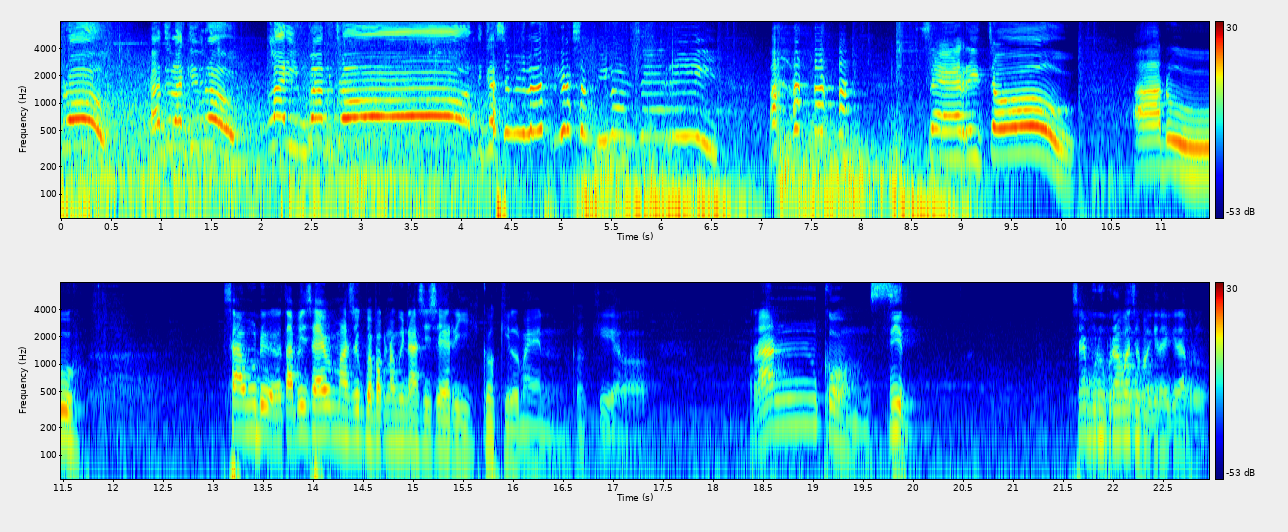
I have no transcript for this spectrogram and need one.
Bro. Satu lagi bro. Lah imbang cok 39 39 seri. Seri cok. Aduh. Saya mudah, tapi saya masuk babak nominasi seri. Gokil men. Gokil. Rankom Sit. Saya bunuh berapa coba kira-kira bro?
